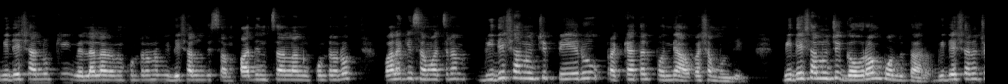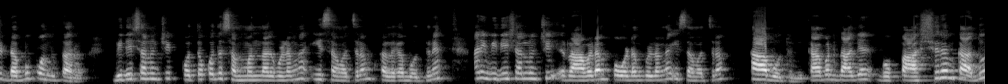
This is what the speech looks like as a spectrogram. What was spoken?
విదేశాలకి వెళ్ళాలనుకుంటున్నారో విదేశాల నుంచి సంపాదించాలనుకుంటున్నారో వాళ్ళకి సంవత్సరం విదేశాల నుంచి పేరు ప్రఖ్యాతలు పొందే అవకాశం ఉంది. విదేశాల నుంచి గౌరవం పొందుతారు విదేశాల నుంచి డబ్బు పొందుతారు విదేశాల నుంచి కొత్త కొత్త సంబంధాలు కూడా ఈ సంవత్సరం కలగబోతున్నాయి. అని విదేశాల నుంచి రావడం పోవడం కూడా ఈ సంవత్సరం కాబోతుంది. కాబట్టి దాని గొప్ప ఆశ్చర్యం కాదు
